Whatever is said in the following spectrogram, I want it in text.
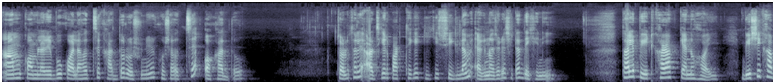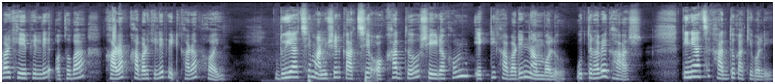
আম, কমলা, লেবু, কলা হচ্ছে খাদ্য, রসুনের খোসা হচ্ছে অখাদ্য। চলো তাহলে আজকের পাঠ থেকে কি কি শিখলাম এক নজরে সেটা দেখে নিই। তাহলে পেট খারাপ কেন হয়? বেশি খাবার খেয়ে ফেললে অথবা খারাপ খাবার খেলে পেট খারাপ হয়? দুই আছে, মানুষের কাছে অখাদ্য, সেই রকম একটি খাবারের নাম বলো। উত্তর হবে ঘাস। তিনি আছে খাদ্য কাকে বলে?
